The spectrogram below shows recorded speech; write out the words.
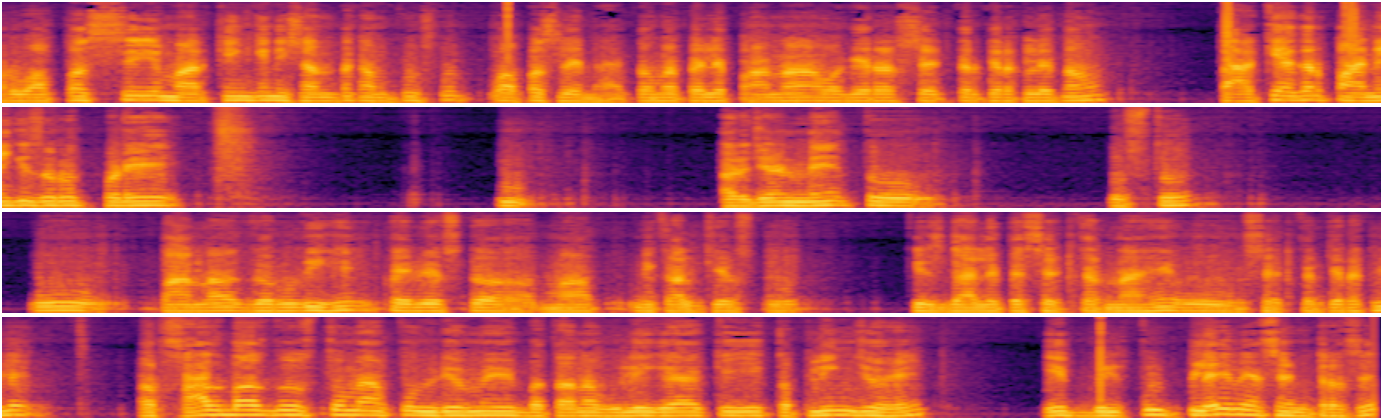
और वापस से ये मार्किंग के निशान तक हमको उसको वापस लेना है। तो मैं पहले पाना वगैरह सेट करके रख लेता हूँ, ताकि अगर पानी की ज़रूरत पड़े अर्जेंट में तो दोस्तों वो पाना ज़रूरी है। पहले उसका माप निकाल के उसको किस गाले पे सेट करना है, वो सेट करके रख ले। और खास बात दोस्तों, मैं आपको वीडियो में बताना भूल ही गया कि ये कपलिंग जो है, ये बिल्कुल प्लेन है सेंटर से।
